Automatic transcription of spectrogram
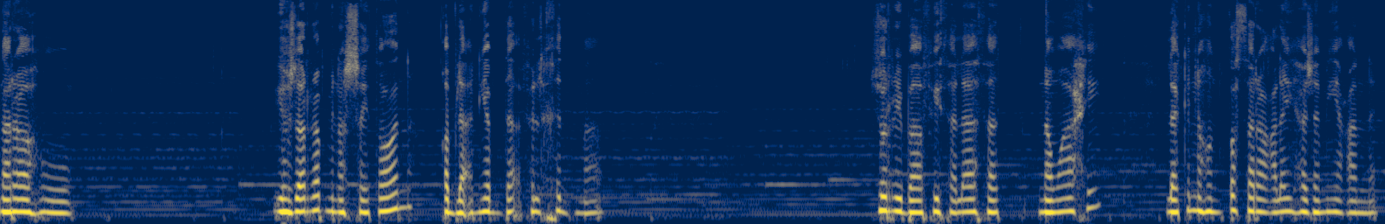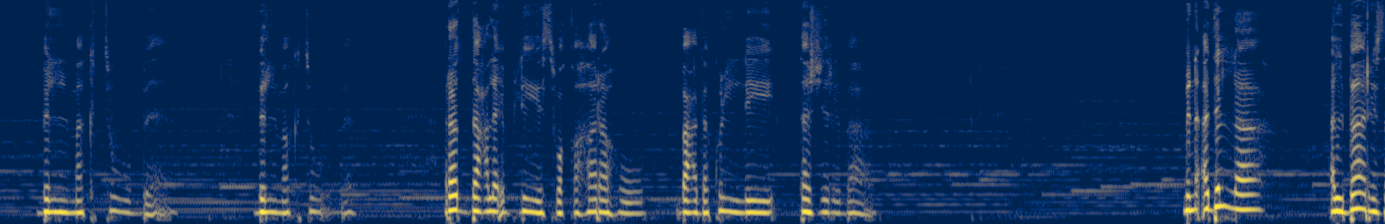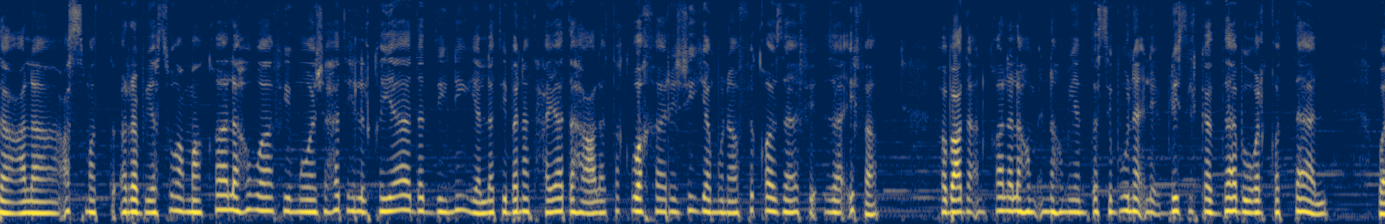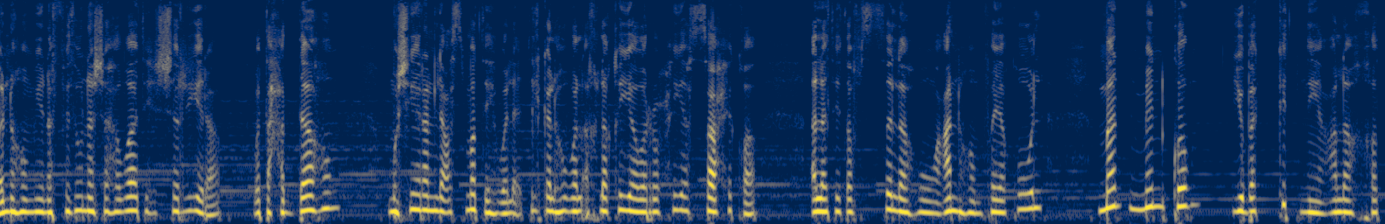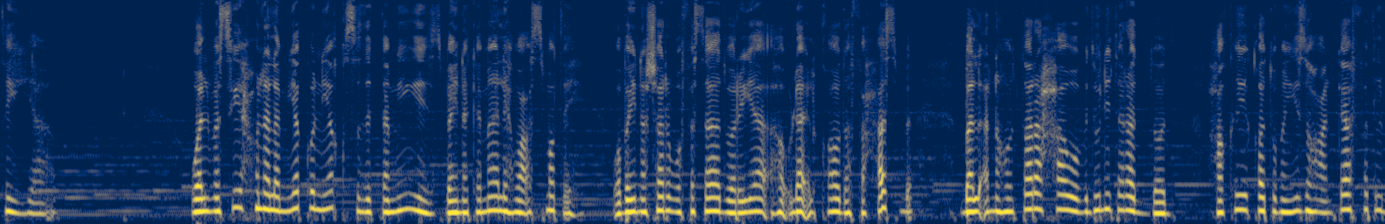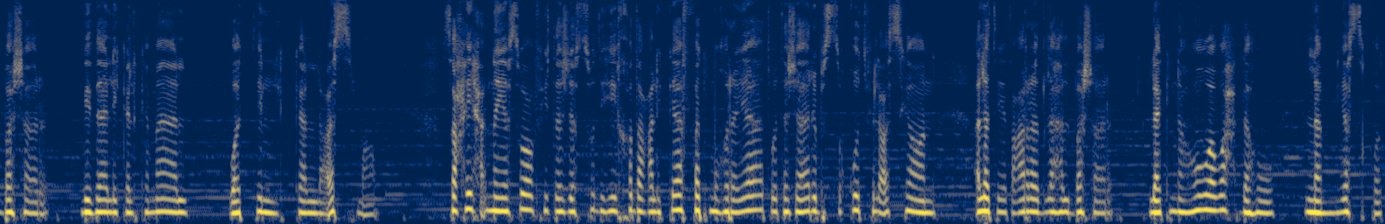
نراه يجرب من الشيطان قبل أن يبدأ في الخدمة. جرب في ثلاثة نواحي لكنه انتصر عليها جميعا بالمكتوب. بالمكتوب. رد على إبليس وقهره بعد كل تجربة. من أدلة البارزة على عصمة الرب يسوع ما قال هو في مواجهته للقيادة الدينية التي بنت حياتها على تقوى خارجية منافقة زائفة. فبعد أن قال لهم إنهم ينتسبون إلى إبليس الكذاب والقتال وأنهم ينفذون شهواته الشريرة وتحداهم مشيرا لعصمته ولتلك الهوة الأخلاقية والروحية الساحقة. التي تفصله عنهم فيقول من منكم يبكتني على خطية؟ والمسيح هنا لم يكن يقصد التمييز بين كماله وعصمته وبين شر وفساد ورياء هؤلاء القادة فحسب بل أنه طرح وبدون تردد حقيقة تميزه عن كافة البشر بذلك الكمال وتلك العصمة. صحيح أن يسوع في تجسده خضع لكافة مغريات وتجارب السقوط في العصيان التي يتعرض لها البشر لكنه هو وحده لم يسقط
